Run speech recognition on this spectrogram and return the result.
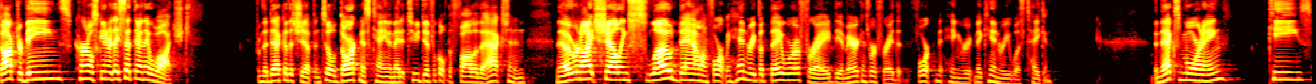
Dr. Beanes, Colonel Skinner, they sat there and they watched from the deck of the ship until darkness came and made it too difficult to follow the action. And the overnight shelling slowed down on Fort McHenry, but they were afraid, the Americans were afraid, that Fort McHenry was taken. The next morning, Keys,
